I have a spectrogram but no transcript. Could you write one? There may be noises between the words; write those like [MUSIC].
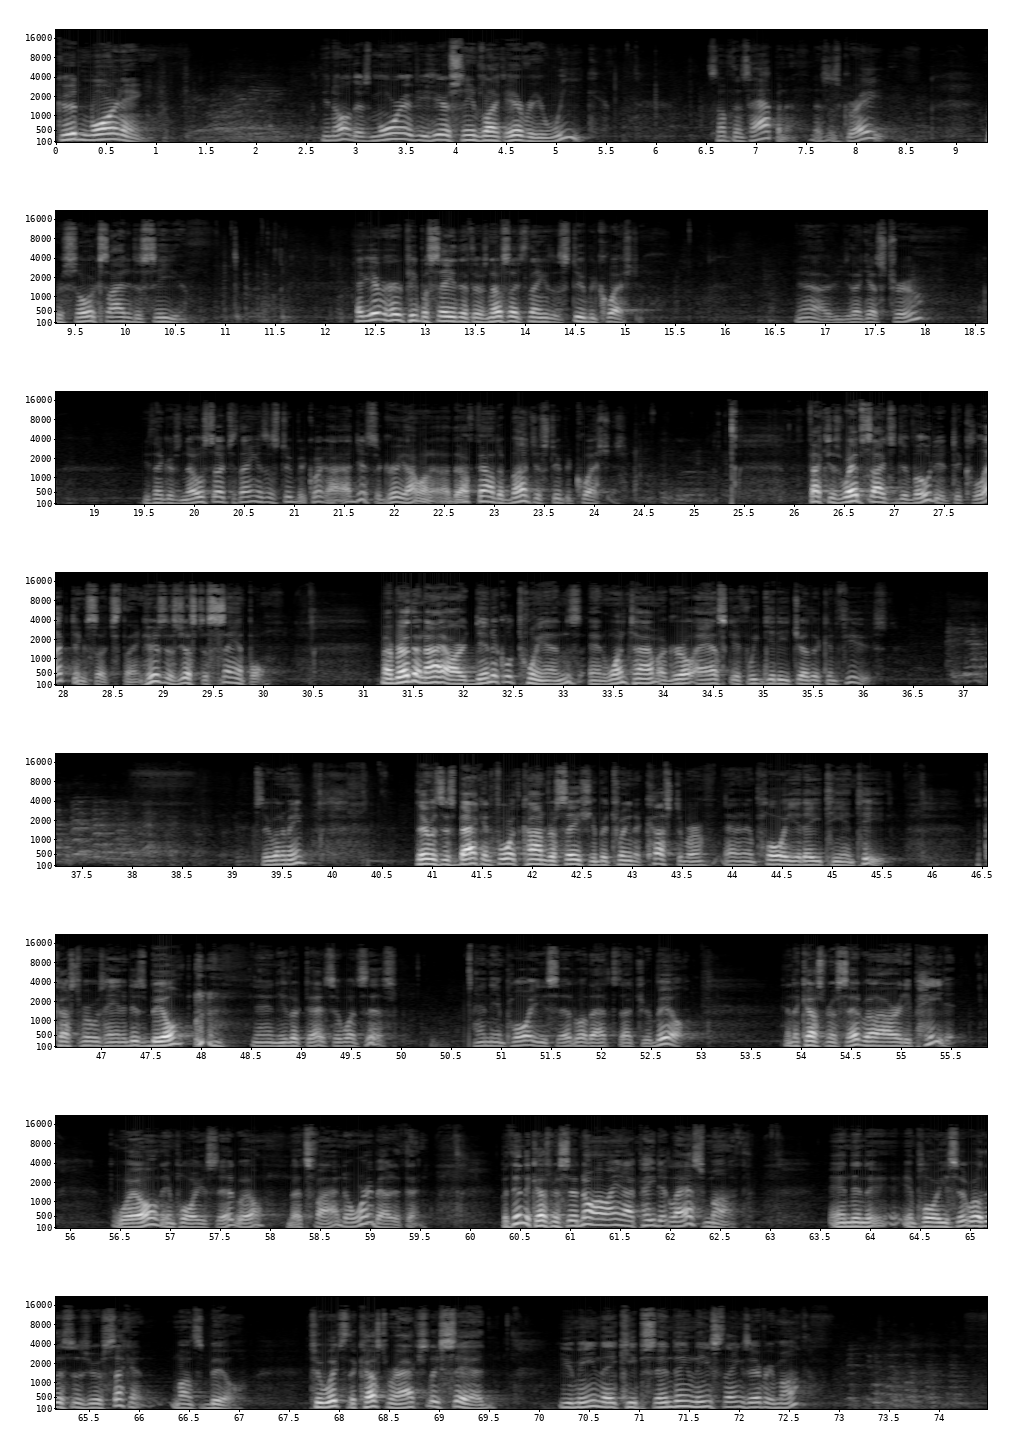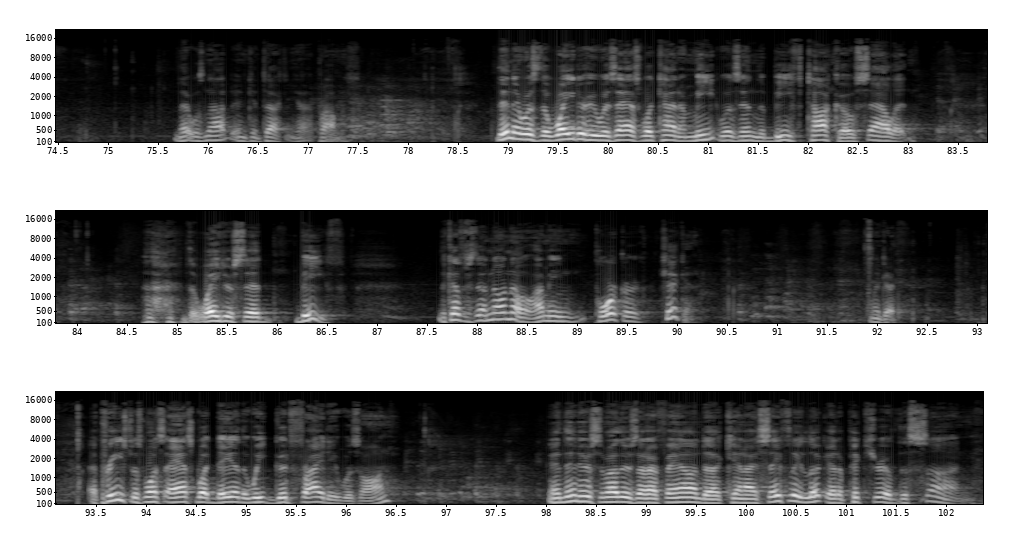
Good morning. You know, there's more of you here, seems like every week. Something's happening. This is great. We're so excited to see you. Have you ever heard people say that there's no such thing as a stupid question? Yeah, you think that's true? You think there's no such thing as a stupid question? I, I disagree. I, want I found a bunch of stupid questions. In fact, his website's devoted to collecting such things. Here's just a sample. My brother and I are identical twins, and one time a girl asked if we get each other confused. [LAUGHS] See what I mean? There was this back and forth conversation between a customer and an employee at AT&T. The customer was handed his bill, [CLEARS THROAT] and he looked at it and said, "What's this?" And the employee said, "Well, that's that's your bill." And the customer said, "Well, I already paid it." Well, the employee said, Well, that's fine. Don't worry about it then. But then the customer said, No, I, I paid it last month. And then the employee said, Well, this is your second month's bill. To which the customer actually said, You mean they keep sending these things every month? That was not in Kentucky, I promise. Then there was the waiter who was asked what kind of meat was in the beef taco salad. [LAUGHS] the waiter said, beef. The customer said, no, no, I mean pork or chicken. Okay. A priest was once asked what day of the week Good Friday was on. And then there's some others that I found. Uh, can I safely look at a picture of the sun?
